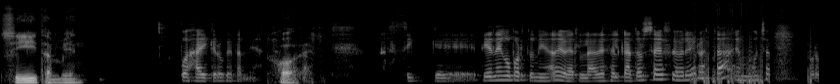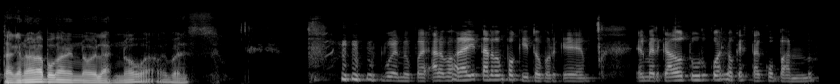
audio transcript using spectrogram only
Sí, también. Pues ahí creo que también está. Joder. Así que tienen oportunidad de verla. Desde el 14 de febrero está en muchas Hasta que no la pongan en novelas Nova, me parece. bueno, pues a lo mejor ahí tarda un poquito porque el mercado turco es lo que está copando.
